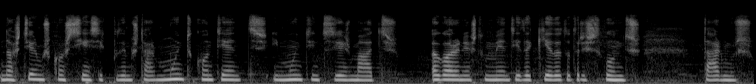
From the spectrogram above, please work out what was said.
nós termos consciência que podemos estar muito contentes e muito entusiasmados agora neste momento e daqui a dois ou três segundos estarmos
